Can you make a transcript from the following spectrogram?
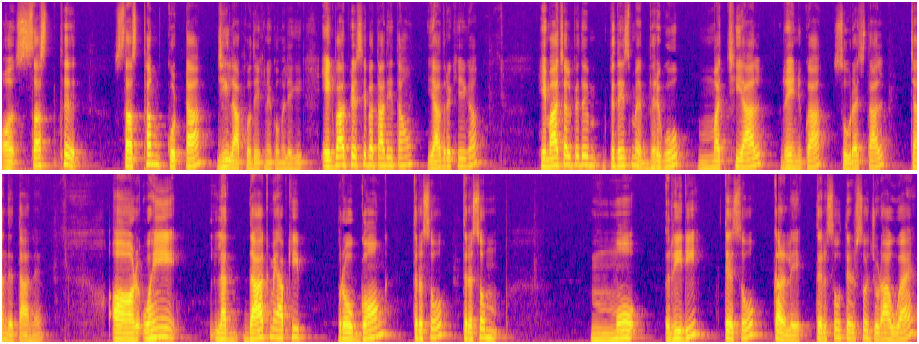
और सस्थ सस्थम कुट्टा झील आपको देखने को मिलेगी। एक बार फिर से बता देता हूँ, याद रखिएगा। हिमाचल प्रदेश में भृगु, मच्छियाल, रेणुका, सूरजताल, चंदताल है। और वहीं लद्दाख में आपकी प्रोगोंग, त्रिसो त्रिसो मोरीडी तिरसो, करले, तिरसो तिरसो जुड़ा हुआ है,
